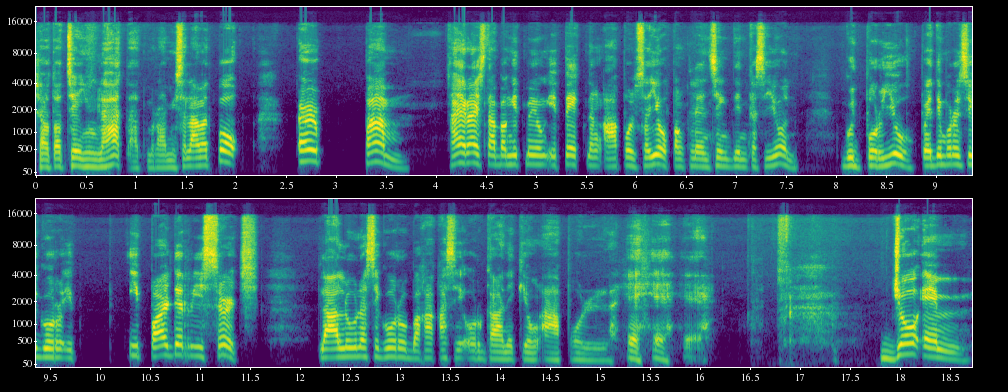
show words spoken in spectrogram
Shoutout sa inyong lahat at maraming salamat po. Earth Pam. Hi Rice, nabanggit mo yung effect ng apple sa'yo. Pang cleansing din kasi yun. Good for you. Pwede mo rin siguro i-further research. Lalo na siguro baka kasi organic yung apple. Hehehe. Joe M.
